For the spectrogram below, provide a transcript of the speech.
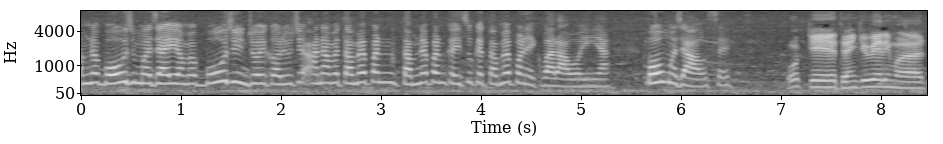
અમને બહુ જ મજા આવી અમે બહુ જ એન્જોય કર્યું છે. અને અમે તમે પણ તમને પણ કહીશું કે તમે પણ એકવાર આવો અહીંયા. બહુ મજા આવશે. Okay thank you very much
